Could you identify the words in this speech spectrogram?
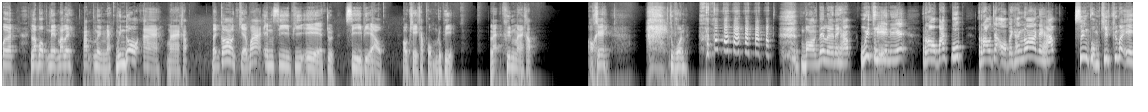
เปิดระบบเน็ตมาเลยแป๊บหนึ่งนะ Windows R มาครับ แล้วก็เขียนว่า ncpa จุด cpl โอเคครับผมลูกพี่ และขึ้นมาครับ โอเค ทุกคน บอกได้เลยนะครับ วิธีนี้เราบักปุ๊บ เราจะออกไปข้างนอกนะครับ ซึ่งผมคิดขึ้นมาเอง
